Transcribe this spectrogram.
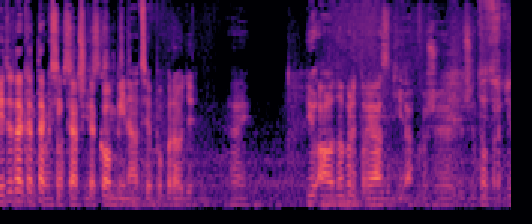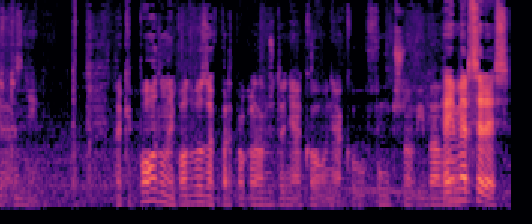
Je to taká taxikárska kombinácia, popravde. Hej. Jo, ale dobre to jazdí, akože, že dobre to- jazdí. Taký pohodlný podvozok, predpokladám, že to je nejakou, nejakou funkčnou výbavou. Hej Mercedes.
